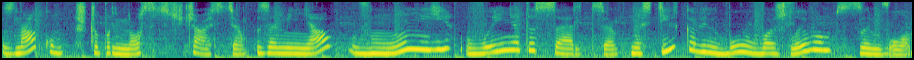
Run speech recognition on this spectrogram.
знаком, що приносить щастя. Заміняв в мумії вийняте серце. Настільки він був важливим символом.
